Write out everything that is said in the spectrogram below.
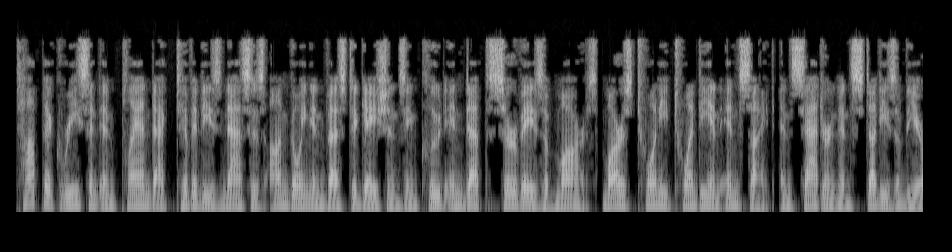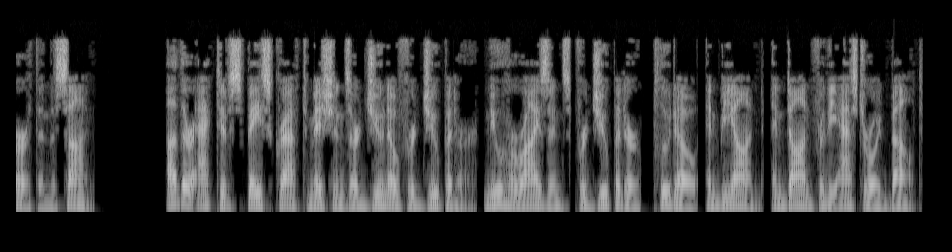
Topic recent and planned activities NASA's ongoing investigations include in-depth surveys of Mars Mars 2020 and InSight and Saturn and studies of the Earth and the Sun. Other active spacecraft missions are Juno for Jupiter, New Horizons for Jupiter, Pluto, and beyond, and Dawn for the asteroid belt.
